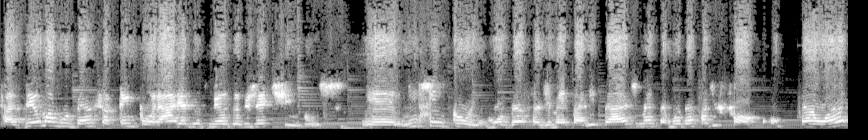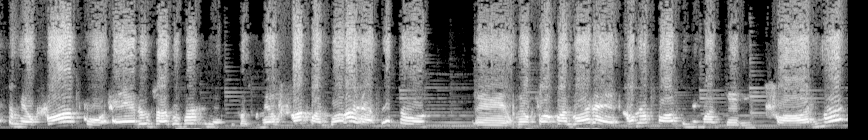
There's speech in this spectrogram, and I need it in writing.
fazer uma mudança temporária dos meus objetivos. É, isso inclui mudança de mentalidade, mudança de foco. Então, antes, o meu foco era os Jogos Olímpicos. O meu foco agora mudou é, o meu foco agora é como eu posso me manter em forma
